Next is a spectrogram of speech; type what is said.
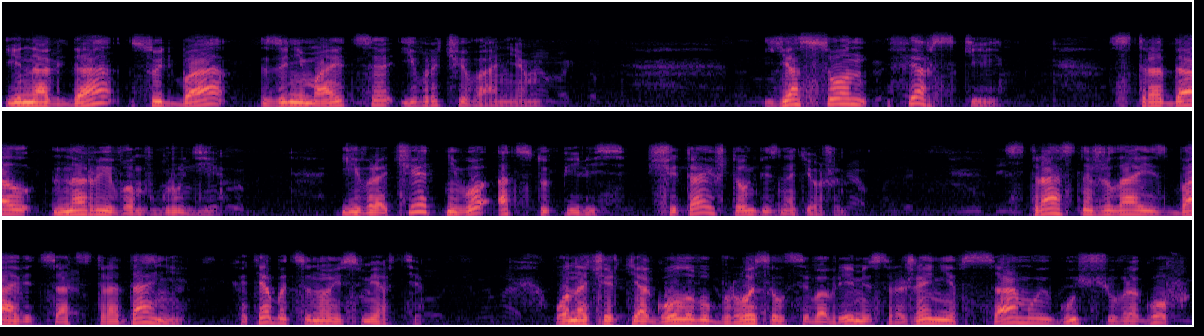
Иногда судьба занимается и врачеванием. Ясон Ферский страдал нарывом в груди, и врачи от него отступились, считая, что он безнадежен. Страстно желая избавиться от страданий, хотя бы ценой смерти, он, очертя голову, бросился во время сражения в самую гущу врагов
